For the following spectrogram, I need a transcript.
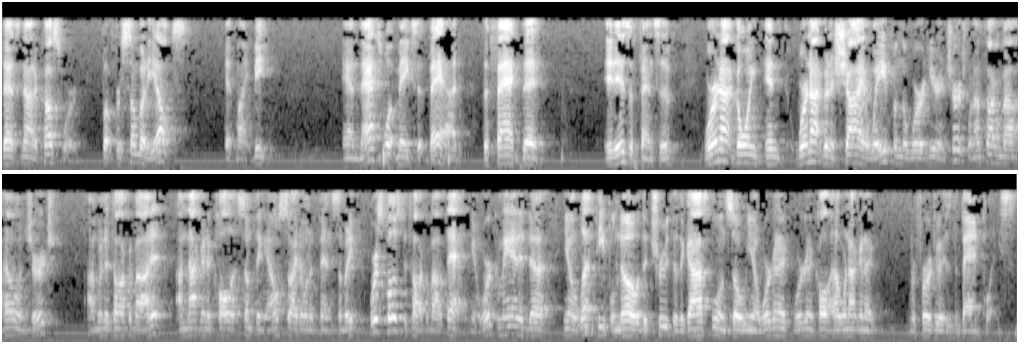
that's not a cuss word. But for somebody else, it might be. And that's what makes it bad. The fact that it is offensive. We're not going in, we're not going to shy away from the word here in church. When I'm talking about hell in church, I'm going to talk about it. I'm not going to call it something else so I don't offend somebody. We're supposed to talk about that. You know, we're commanded to, you know, let people know the truth of the gospel, and so you know, we're to we're to call it hell. We're not going to refer to it as the bad place.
